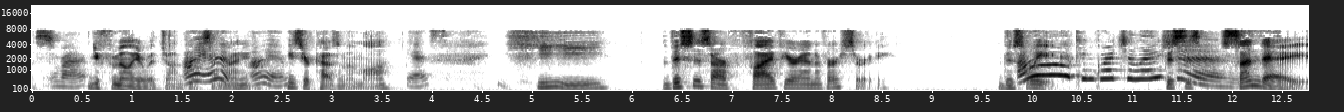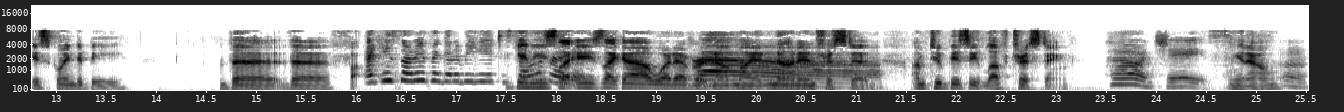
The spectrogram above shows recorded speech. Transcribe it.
is. Right. You're familiar with John Gibson, I am, right? I am. He's your cousin-in-law. Yes. He, this is our five-year anniversary. This oh, week. congratulations! This is Sunday is going to be the the fi- And he's not even going to be here to and celebrate he's like it. he's like ah whatever not my not interested I'm too busy love trysting. Oh, jeez. you know Mm.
